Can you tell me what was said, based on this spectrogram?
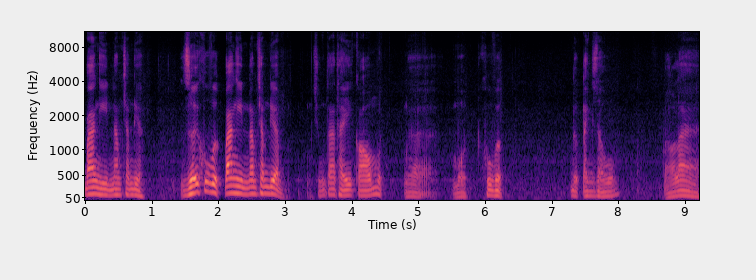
3.500 điểm. Dưới khu vực 3.500 điểm, chúng ta thấy có một ờ, một khu vực được đánh dấu, đó là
